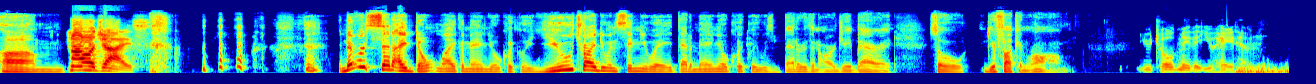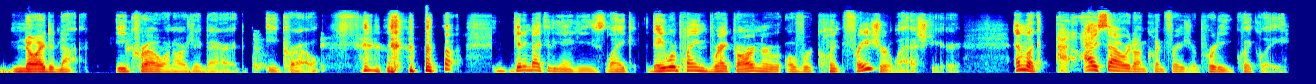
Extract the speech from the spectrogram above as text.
Um Apologize. Never said I don't like Immanuel Quickley. You tried to insinuate that Immanuel Quickley was better than RJ Barrett. So you're fucking wrong. You told me that you hate him. No, I did not. E Crow on RJ Barrett. E Crow. Getting back to the Yankees, like they were playing Brett Gardner over Clint Frazier last year. And look, I, I soured on Clint Frazier pretty quickly.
